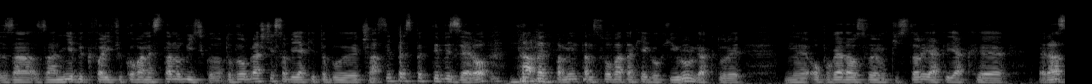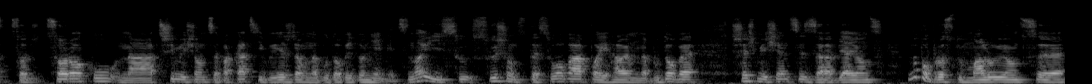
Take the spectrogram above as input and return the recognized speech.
za, za niewykwalifikowane stanowisko. No to wyobraźcie sobie, jakie to były czasy. Perspektywy zero. Nawet pamiętam słowa takiego chirurga, który e, opowiadał swoją historię, jak, jak e, raz co, co roku na trzy miesiące wakacji wyjeżdżał na budowę do Niemiec. No i słysząc te słowa, pojechałem na budowę 6 miesięcy zarabiając, no po prostu malując, e,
